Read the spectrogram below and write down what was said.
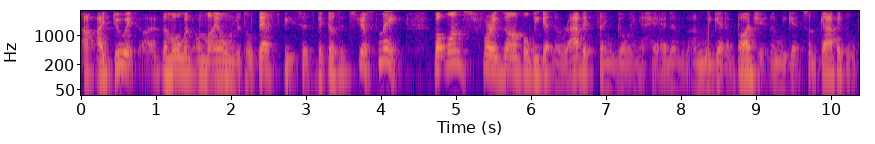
Uh, I do it at the moment on my own little test pieces because it's just me. But once, for example, we get the rabbit thing going ahead and, and we get a budget and we get some capital,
